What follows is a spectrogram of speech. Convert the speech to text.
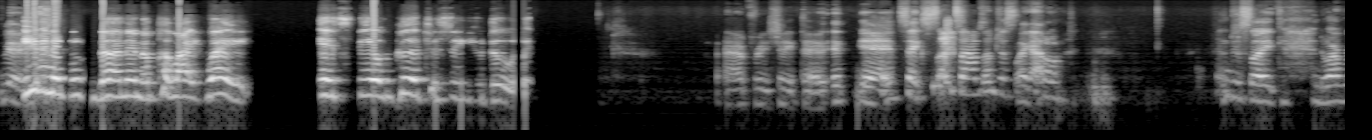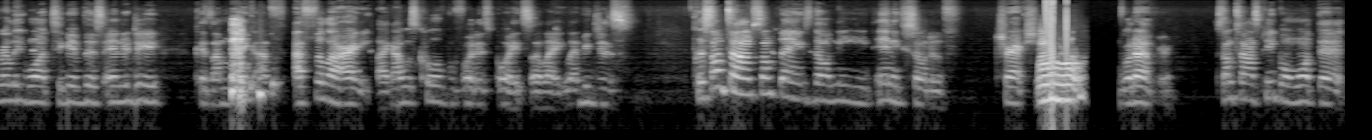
Yeah. Even if it's done in a polite way, it's still good to see you do it. I appreciate that. It, yeah, it takes sometimes I'm just like I don't. I'm just like, do I really want to give this energy? Because I'm like, I, I feel all right. Like I was cool before this point, so like, let me just. Because sometimes some things don't need any sort of traction, mm-hmm. whatever sometimes people want that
